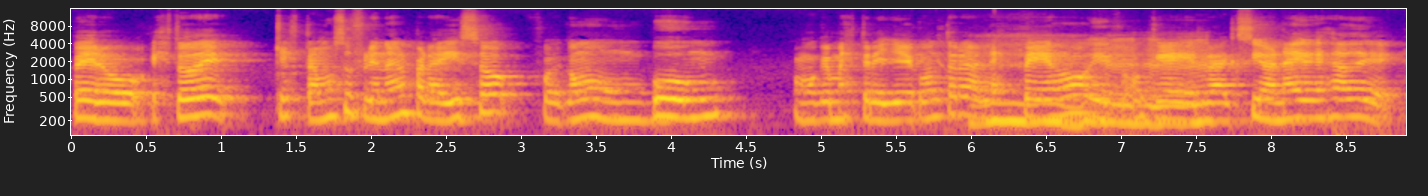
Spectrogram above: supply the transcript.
Pero esto de que estamos sufriendo en el paraíso fue como un boom, como que me estrellé contra el espejo y fue, ok, reacciona y deja de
